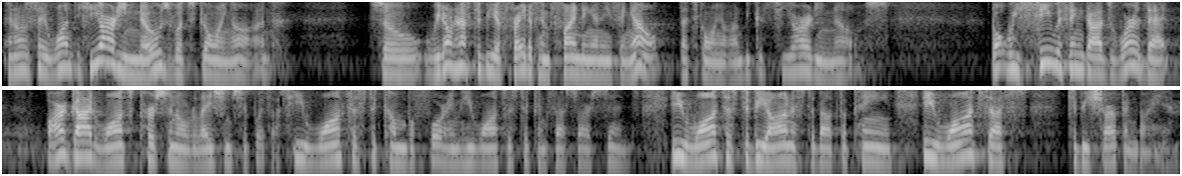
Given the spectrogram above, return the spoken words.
And I'll say, one, He already knows what's going on. So we don't have to be afraid of Him finding anything out that's going on because He already knows. But we see within God's Word that our God wants personal relationship with us. He wants us to come before Him. He wants us to confess our sins. He wants us to be honest about the pain. He wants us to be sharpened by Him.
